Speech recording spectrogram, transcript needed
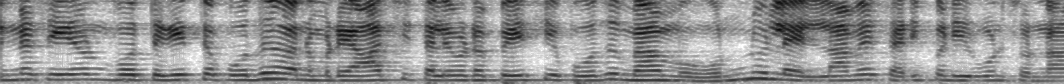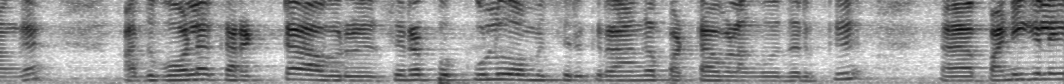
என்ன செய்யணும்னு போ திகைத்த போது நம்முடைய ஆட்சித்தலைவரிடம் பேசிய போது மேம் ஒன்றும் இல்லை எல்லாமே சரி பண்ணிடுவோம்னு சொன்னாங்க. அதுபோல் கரெக்டாக அவர் சிறப்பு குழு அமைச்சிருக்கிறாங்க பட்டா வழங்குவதற்கு. பணிகளையும் பணிகளை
